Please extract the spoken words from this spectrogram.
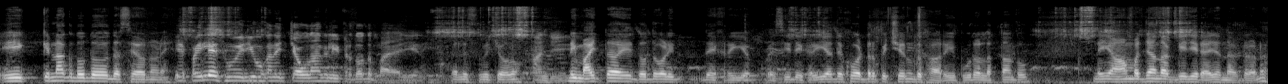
ਇਹ ਕਿੰਨਾ ਕੁ ਦੁੱਧ ਦੱਸਿਆ ਉਹਨਾਂ ਨੇ? ਇਹ ਪਹਿਲੇ ਸੂਏ ਜੀ ਉਹ ਕਹਿੰਦੇ 14 ਕੁ ਲੀਟਰ ਦੁੱਧ ਪਾਇਆ ਜੀ ਇਹਨੇ। ਪਹਿਲੇ ਸੂਏ 14 ਹਾਂਜੀ। ਨਹੀਂ ਮੱਝ ਤਾਂ ਇਹ ਦੁੱਧ ਵਾਲੀ ਦੇਖ ਰਹੀ ਹੈ ਵੈਸੀ ਦਿਖ ਰਹੀ ਹੈ ਦੇਖੋ ਆਰਡਰ ਪਿੱਛੇ ਨੂੰ ਦਿਖਾ ਰਹੀ ਹੈ ਪੂਰਾ ਲੱਤਾਂ ਤੋਂ। ਨਹੀਂ ਆਮ ਮੱਝਾਂ ਦਾ ਅੱਗੇ ਜੇ ਰਹਿ ਜਾਂਦਾ ਆਰਡਰ ਹਨਾ?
